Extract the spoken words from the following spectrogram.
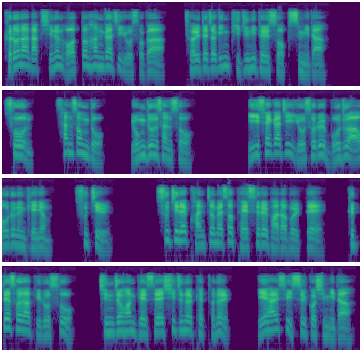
그러나 낚시는 어떤 한 가지 요소가 절대적인 기준이 될 수 없습니다. 수온, 산성도, 용존산소. 이 세 가지 요소를 모두 아우르는 개념, 수질. 수질의 관점에서 베스를 바라볼 때 그때서야 비로소 진정한 베스의 시즈널 패턴을 이해할 수 있을 것입니다.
